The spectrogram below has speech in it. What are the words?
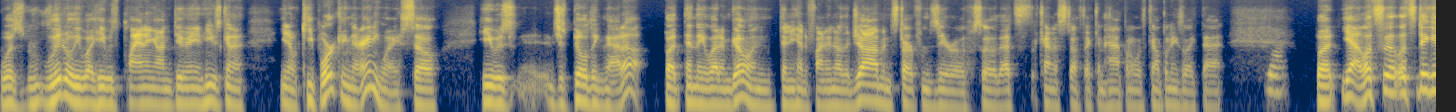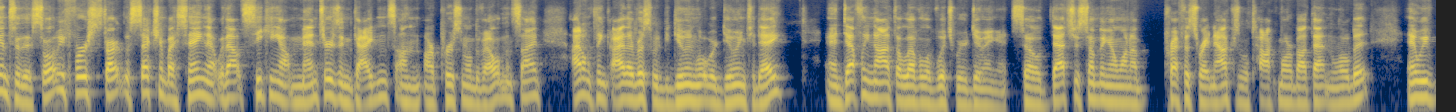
was literally what he was planning on doing. And he was going to, you know, keep working there anyway. So he was eh, just building that up but then they let him go and then he had to find another job and start from zero so that's the kind of stuff that can happen with companies like that yeah but yeah, let's uh, let's dig into this. So let me first start the section by saying that without seeking out mentors and guidance on our personal development side, I don't think either of us would be doing what we're doing today, and definitely not at the level of which we're doing it. So that's just something I want to preface right now because we'll talk more about that in a little bit. And we've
